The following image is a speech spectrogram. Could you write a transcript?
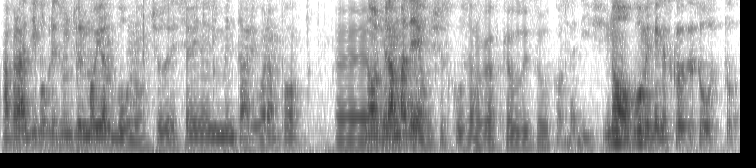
Avrà tipo preso un germoglio al volo. Ce lo dovresti avere nell'inventario, guarda un po'. Eh, no, ce l'ha cascato- Mateus, scusa. Sono cascato di sotto. Cosa dici? No, come sei cascato di sotto?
